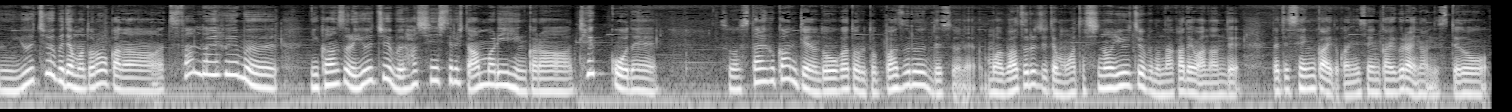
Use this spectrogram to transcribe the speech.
うん、YouTube でも撮ろうかなスタンド FM に関する YouTube 発信してる人あんまりいいひんから結構ねそのスタイフ関係の動画撮るとバズるんですよねまあバズるって言っても私の YouTube の中ではなんで大体1000回とか2000回ぐらいなんですけど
